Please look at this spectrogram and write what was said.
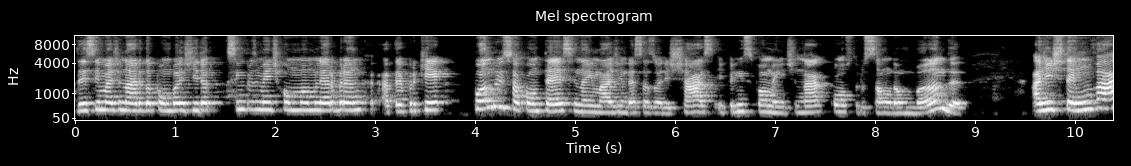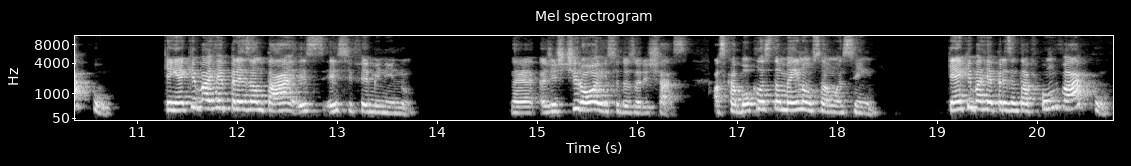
desse imaginário da pomba gira simplesmente como uma mulher branca. Até porque quando isso acontece na imagem dessas orixás, e principalmente na construção da Umbanda, a gente tem um vácuo. Quem é que vai representar esse, esse feminino? Né? A gente tirou isso das orixás. As caboclas também não são assim. Quem é que vai representar? Ficou um vácuo.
